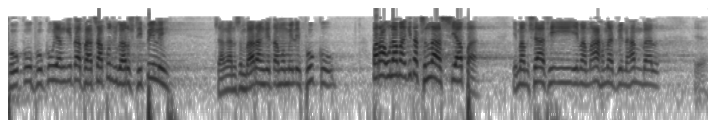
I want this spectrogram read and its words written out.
Buku-buku yang kita baca pun juga harus dipilih. Jangan sembarang kita memilih buku. Para ulama kita jelas siapa. Imam Syafi'i, Imam Ahmad bin Hambal, ya.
